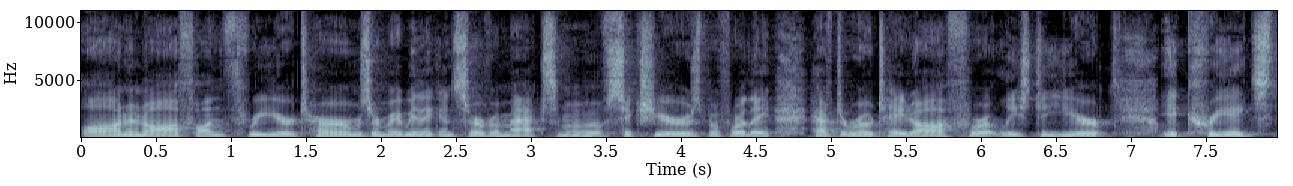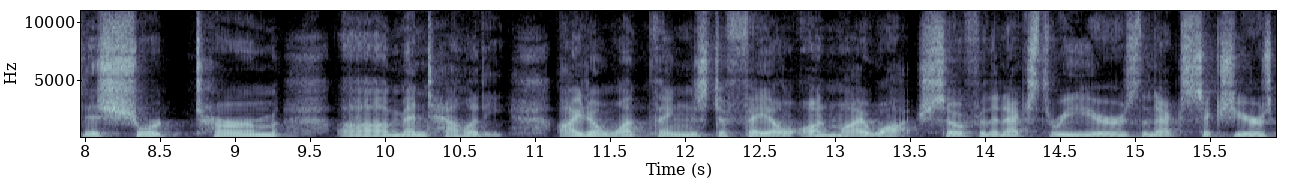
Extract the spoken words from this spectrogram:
on and off on three year terms, or maybe they can serve a maximum of six years before they have to rotate off for at least a year. It creates this short term uh, mentality. I don't want things to fail on my watch. So for the next three years, the next six years,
